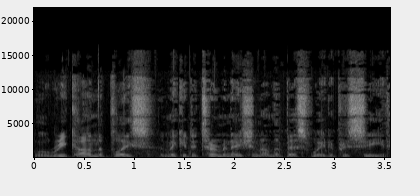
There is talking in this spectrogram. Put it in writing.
We'll recon the place and make a determination on the best way to proceed.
